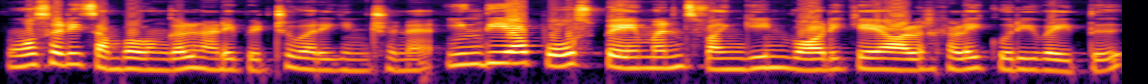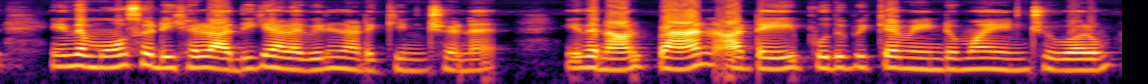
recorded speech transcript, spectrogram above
மோசடி சம்பவங்கள் நடைபெற்று வருகின்றன. இந்தியா போஸ்ட் பேமெண்ட்ஸ் வங்கியின் வாடிக்கையாளர்களை குறிவைத்து இந்த மோசடிகள் அதிக அளவில் நடக்கின்றன. இதனால் பேன் அட்டையை புதுப்பிக்க வேண்டுமா என்று வரும்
